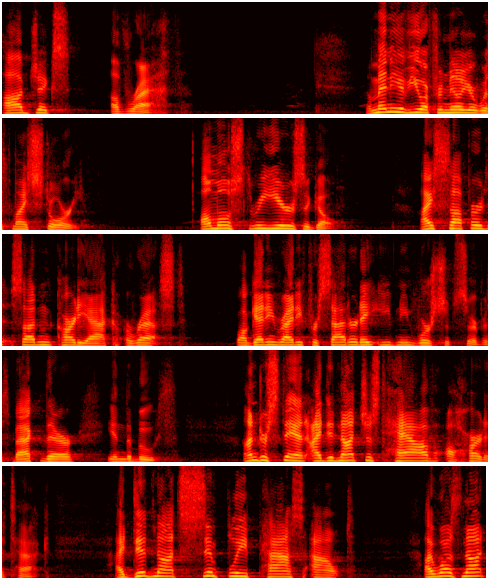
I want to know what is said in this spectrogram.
objects of wrath. Now, many of you are familiar with my story. Almost three years ago, I suffered sudden cardiac arrest while getting ready for Saturday evening worship service back there in the booth. Understand, I did not just have a heart attack, I did not simply pass out. I was not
